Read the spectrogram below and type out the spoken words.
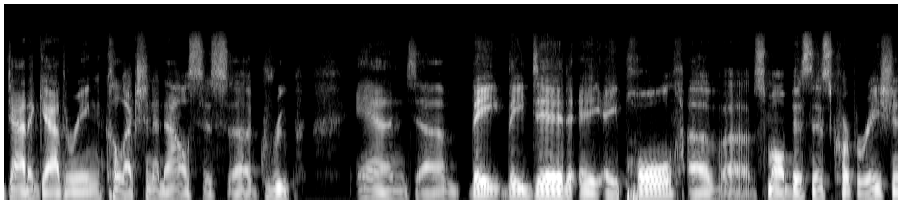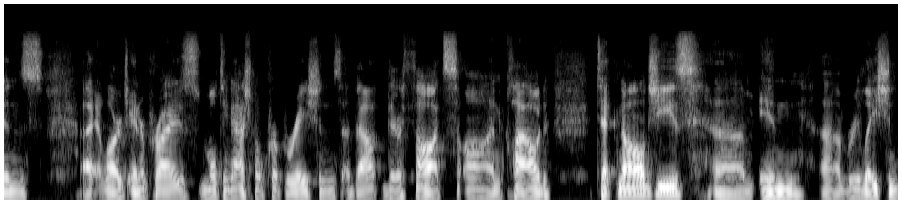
data gathering collection analysis uh, group and um, they they did a, a poll of uh, small business corporations, uh, large enterprise multinational corporations about their thoughts on cloud technologies um, in um, relation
